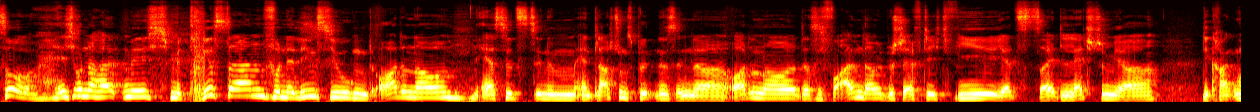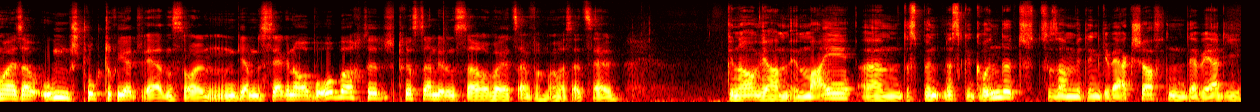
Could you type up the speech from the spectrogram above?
So, ich unterhalte mich mit Tristan von der Linksjugend Ordenau. Er sitzt in einem Entlastungsbündnis in der Ordenau, das sich vor allem damit beschäftigt, wie jetzt seit letztem Jahr die Krankenhäuser umstrukturiert werden sollen. Und die haben das sehr genau beobachtet. Tristan wird uns darüber jetzt einfach mal was erzählen. Genau, wir haben im Mai ähm, das Bündnis gegründet, zusammen mit den Gewerkschaften der Verdi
